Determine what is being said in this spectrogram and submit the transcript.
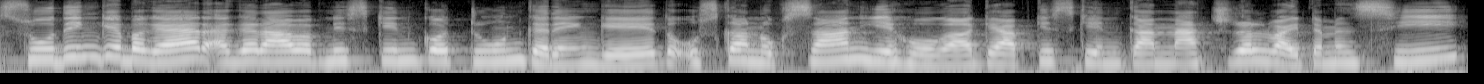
सूदिंग के बगैर अगर आप अपनी स्किन को टून करेंगे तो उसका नुकसान ये होगा कि आपकी स्किन का नेचुरल विटामिन सी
